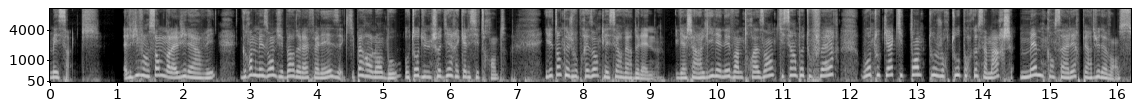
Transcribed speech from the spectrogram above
mais 5. Elles vivent ensemble dans la ville Hervé, grande maison du bord de la falaise qui part en lambeaux autour d'une chaudière récalcitrante. Il est temps que je vous présente les sœurs Verdelaine. Il y a Charlie, l'aîné 23 ans, qui sait un peu tout faire, ou en tout cas qui tente toujours tout pour que ça marche, même quand ça a l'air perdu d'avance.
